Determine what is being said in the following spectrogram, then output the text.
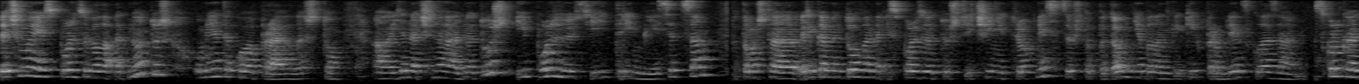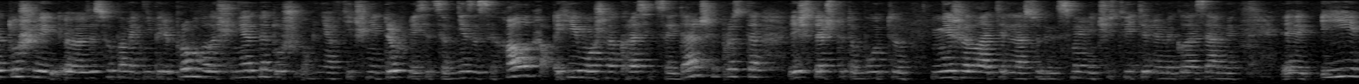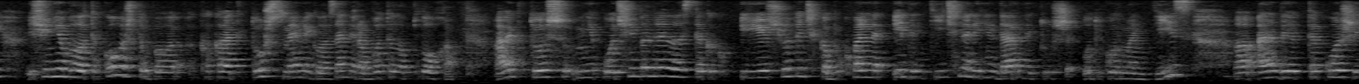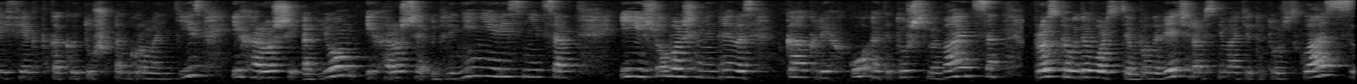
Почему я использовала одну тушь? У меня такое правило, что э, я начинаю одну тушь и пользуюсь ей 3 месяца, потому что рекомендовано использовать тушь в течение 3 месяцев, чтобы потом не было никаких проблем с глазами. Сколько я тушей э, за свою память не перепробовала, еще ни одна тушь у меня в течение 3 месяцев не засыхала. Ей можно краситься и дальше, просто я считаю, что это будет нежелательно, особенно с моими чувствительными глазами. Э, и еще не было такого, чтобы какая-то тушь с моими глазами работала плохо. А эта тушь мне очень понравилась, так как ее щеточка буквально идентична легендарной туши от. А, она дает такой же эффект, как и тушь от Gourmandise, и хороший объем, и хорошее удлинение ресница. И еще больше мне нравилось как легко эта тушь смывается. Просто удовольствие было вечером снимать эту тушь с глаз.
